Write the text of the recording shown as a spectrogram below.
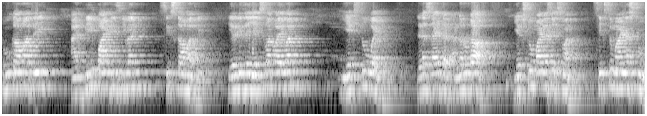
two comma three and B point is given six comma three here it is a x1 y1 x2 y2 let us write that under root of x2 minus x1 6 minus 2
